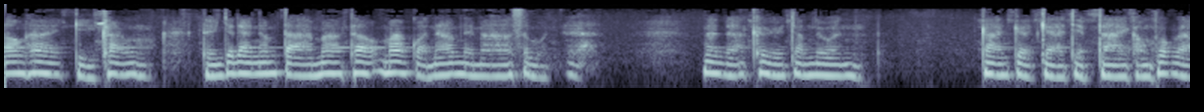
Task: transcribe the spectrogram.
ร้องไห้กี่ครั้ง ถึงจะได้น้ำตามากเท่ามากกว่าน้ำในมหาสมุทรนั่นแหละคือจำนวนการเกิดแก่เจ็บตายของพวกเรา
